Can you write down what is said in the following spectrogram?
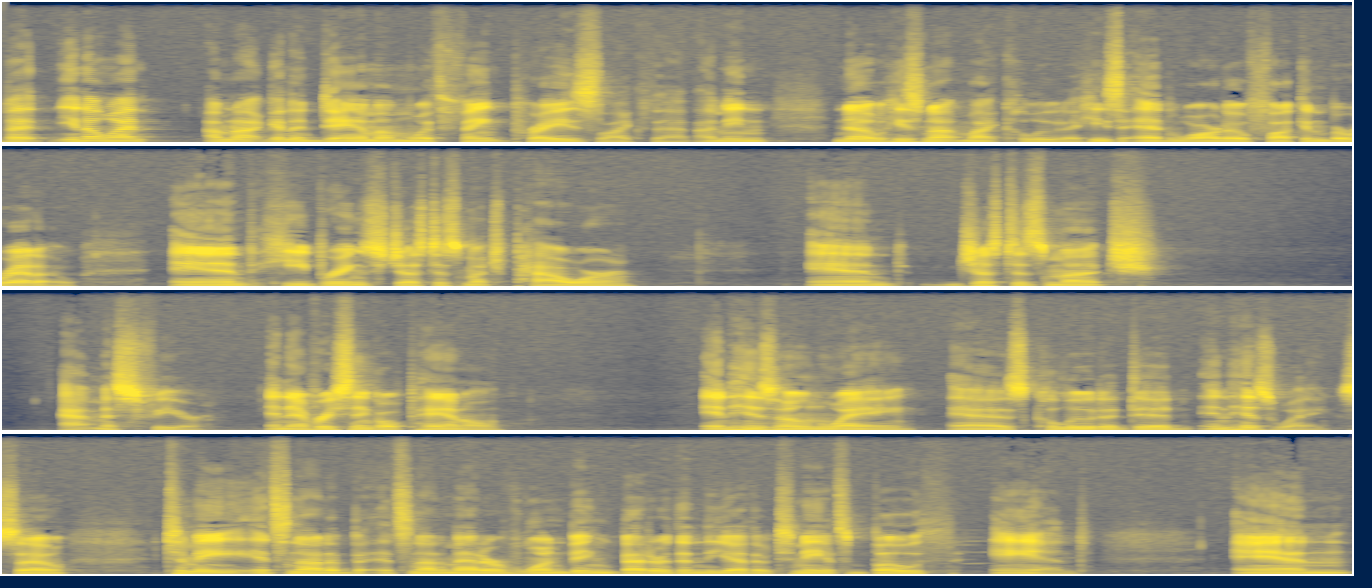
But you know what? I'm not gonna damn him with faint praise like that. I mean, no, he's not Mike Kaluta. He's Eduardo fucking Barreto, and he brings just as much power and just as much atmosphere in every single panel in his own way as Kaluta did in his way. So to me it's not a it's not a matter of one being better than the other. To me it's both and. And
